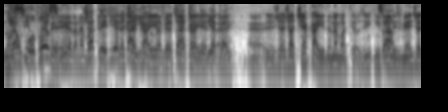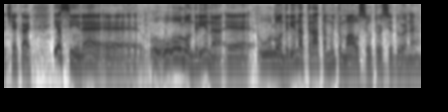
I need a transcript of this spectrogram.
Não é um Couto fosse, Pereira, né, Mateus? Já teria já caído, caído, na verdade, já, caído, já teria é. caído. É, já, já, tinha caído, né, Matheus? Infelizmente Exato. já tinha caído. E assim, né, é, o, o, Londrina, é, o Londrina trata muito mal o seu torcedor, né?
